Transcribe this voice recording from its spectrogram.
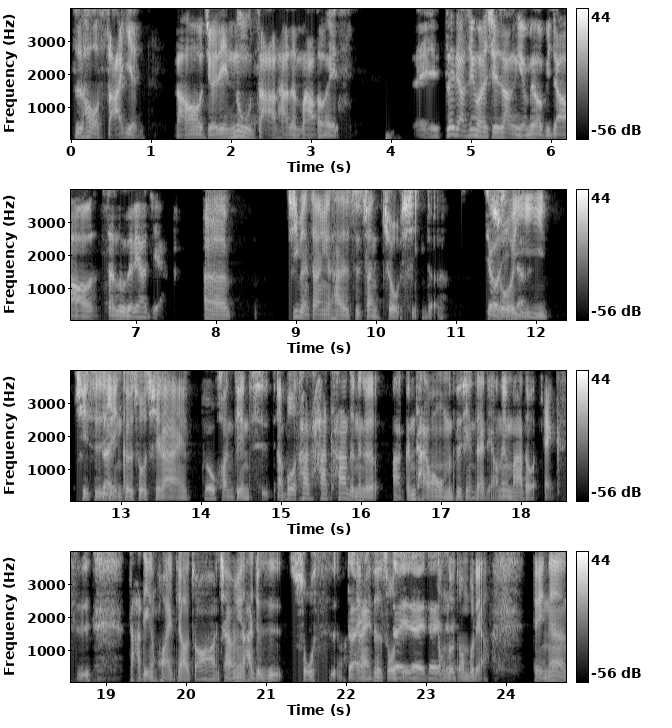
之后傻眼，然后决定怒炸他的 Model S。诶，这条新闻学长有没有比较深入的了解啊？呃，基本上因为它的是算旧型的，旧型的，所以其实严格说起来有换电池啊。不过它它它的那个啊，跟台湾我们之前在聊那个 Model X 大电坏掉状况像，因为它就是锁死嘛，本来就是锁死，对对，动都动不了。对，那。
